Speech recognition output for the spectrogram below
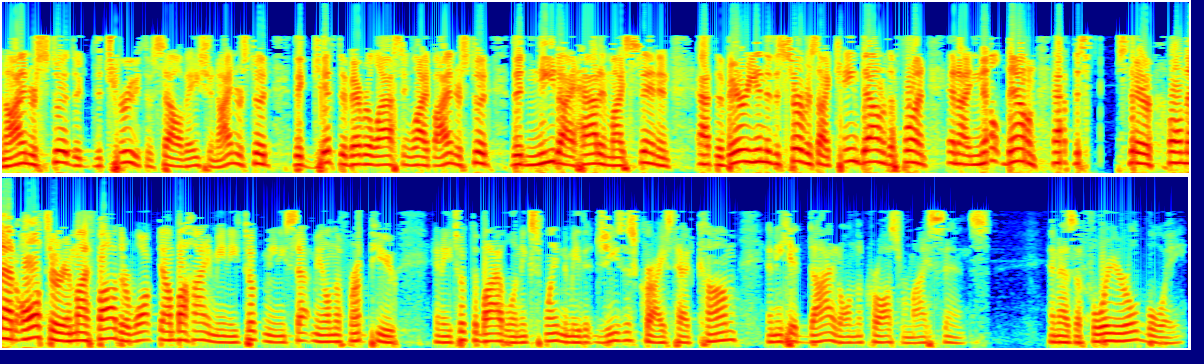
And I understood the, the truth of salvation. I understood the gift of everlasting life. I understood the need I had in my sin. And at the very end of the service, I came down to the front and I knelt down at the steps there on that altar and my father walked down behind me and he took me and he sat me on the front pew and he took the Bible and explained to me that Jesus Christ had come and he had died on the cross for my sins. And as a four-year-old boy,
